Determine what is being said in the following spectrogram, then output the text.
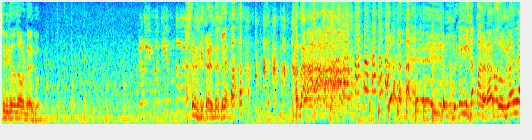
ചിരിക്കുന്ന സൗണ്ട് കേൾക്കും കേട്ടില്ല അതാ മുരുകൻ ഇതാ എടാ പറന്തു സുഖല്ല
